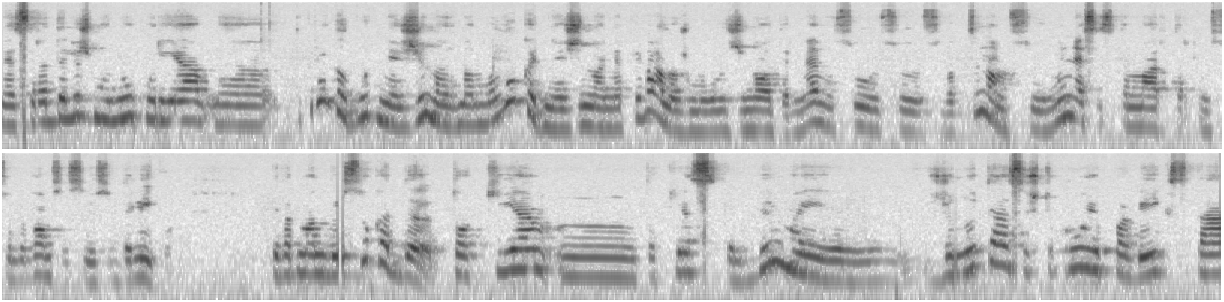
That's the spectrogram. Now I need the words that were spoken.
nes yra dalis žmonių, kurie na, tikrai galbūt nežino ir normalu, kad nežino, neprivalo žmogus žinoti, ar ne, visų su, su vakcinom, su imuninė sistema ar, tarkim, su lygom susijusių dalykų. Tai vad man baisu, kad tokie, m, mm, tokie skelbimai, žinutės iš tikrųjų paveiks tą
